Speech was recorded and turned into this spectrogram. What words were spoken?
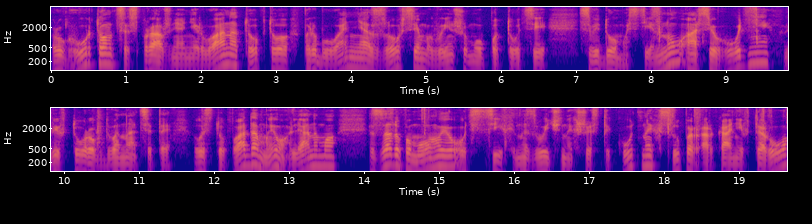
рок-гуртом, це справжня нірвана, тобто перебування зовсім в іншому потоці свідомості. Ну, а сьогодні, вівторок, 12 листопада, ми оглянемо за допомогою ось цих незвичних шестикутних суперарканів Таро.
